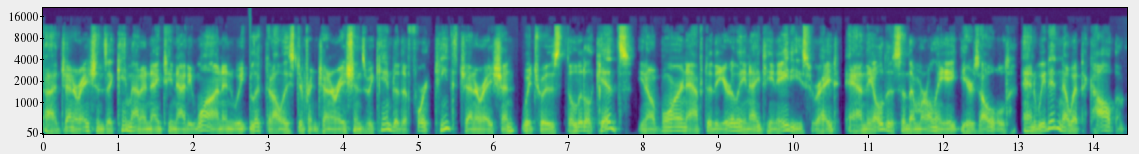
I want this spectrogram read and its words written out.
uh, Generations. It came out in 1991, and we looked at all these different generations. We came to the 14th generation, which was the little kids, you know, born after the early 1980s, right? And the oldest of them were only eight years old, and we didn't know what to call them.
